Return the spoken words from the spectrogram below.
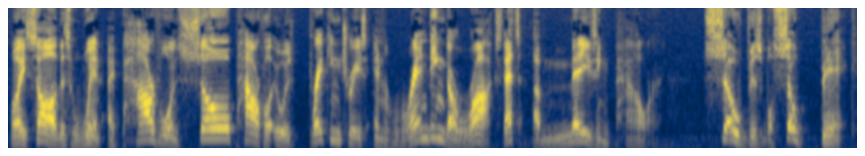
Well, he saw this wind, a powerful wind, so powerful it was breaking trees and rending the rocks. That's amazing power. So visible, so big,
